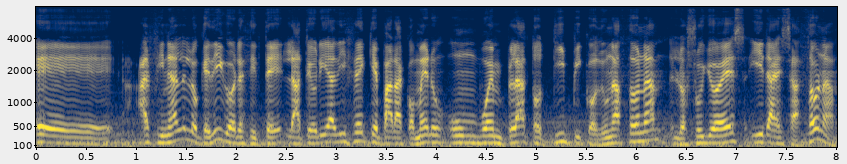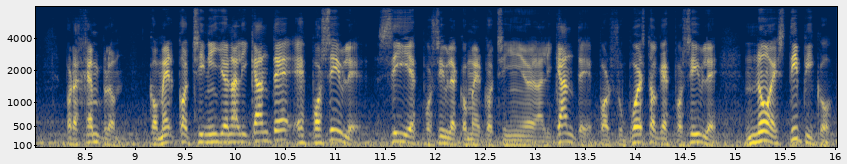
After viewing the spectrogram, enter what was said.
Eh, al final es lo que digo, es decir, la teoría dice que para comer un buen plato típico de una zona, lo suyo es ir a esa zona. Por ejemplo, ¿Comer cochinillo en Alicante es posible? Sí, es posible comer cochinillo en Alicante, por supuesto que es posible. No es típico,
